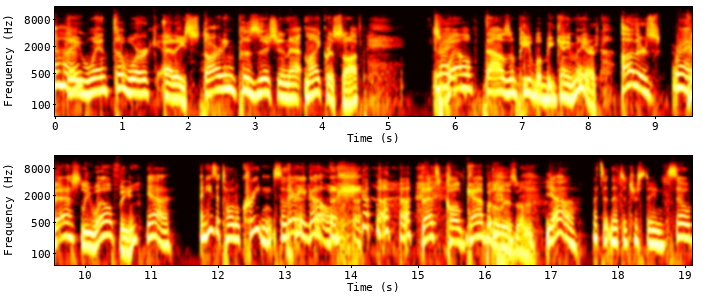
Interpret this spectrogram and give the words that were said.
Uh-huh. They went to work at a starting position at Microsoft. Right. 12,000 people became millionaires. Others, Right. vastly wealthy. Yeah. And he's a total cretin. So there you go. That's called capitalism. Yeah, that's it. That's interesting. So,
